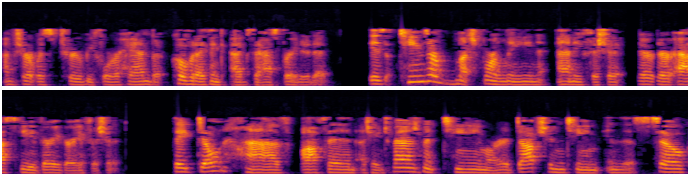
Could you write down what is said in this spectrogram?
I'm sure it was true beforehand, but COVID, I think, exacerbated it, is teams are much more lean and efficient. They're, they're asked to be very, very efficient. They don't have often a change management team or adoption team in this. So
